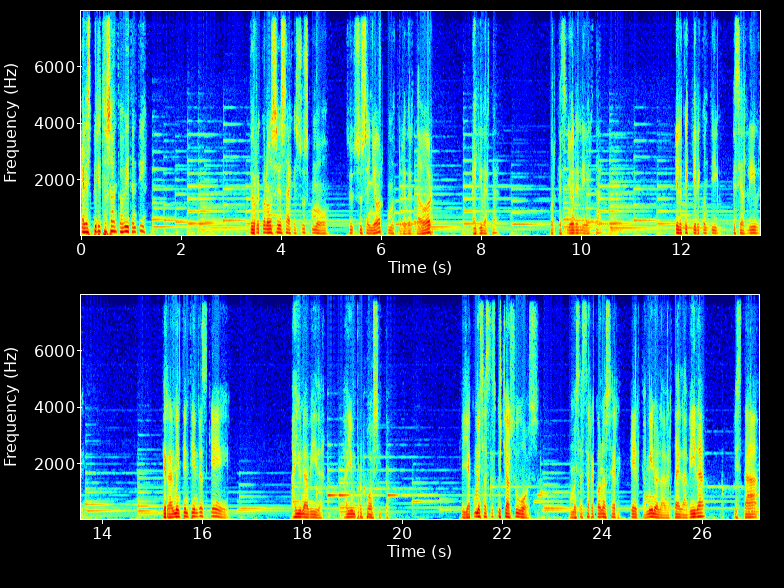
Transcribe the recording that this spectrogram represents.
el Espíritu Santo habita en ti. Tú reconoces a Jesús como su, Señor, como tu libertador, hay libertad, porque el Señor es libertad. Y es lo que quiere contigo, que seas libre, que realmente entiendas que hay una vida, hay un propósito, que ya comenzaste a escuchar su voz, comenzaste a reconocer que el camino, la verdad y la vida está,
